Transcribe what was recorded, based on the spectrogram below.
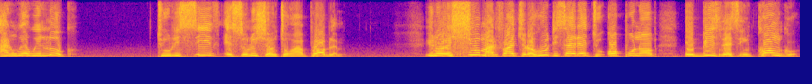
and where we look to receive a solution to our problem. You know, a shoe manufacturer who decided to open up a business in Congo,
